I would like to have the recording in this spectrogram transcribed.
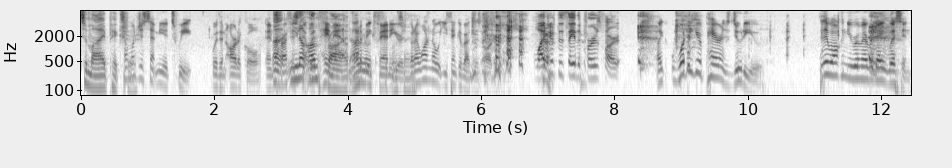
to my picture. Someone just sent me a tweet with an article and Uh, prefaced you know, it with, I'm "Hey man. I'm not a don't know big fan of yours, saying." but I want to know what you think about this article." Why'd you have to say the first part? like, what do your parents do to you? Do they walk into your room every day? Listen,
